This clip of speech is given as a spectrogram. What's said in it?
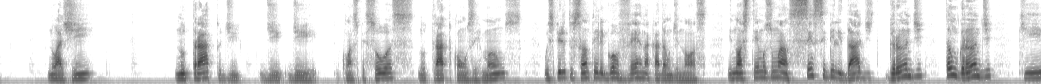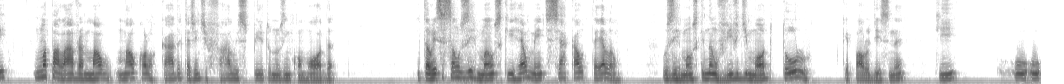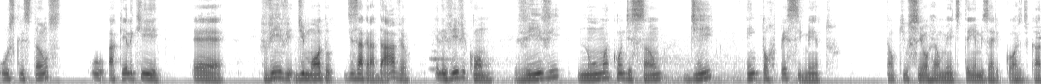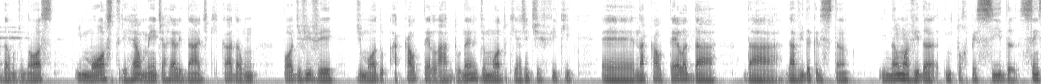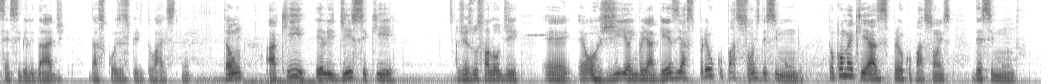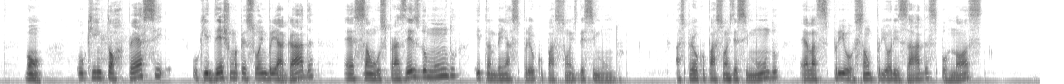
no agir, no trato de, de, de, com as pessoas, no trato com os irmãos. O Espírito Santo ele governa cada um de nós e nós temos uma sensibilidade grande, tão grande que uma palavra mal, mal colocada que a gente fala, o Espírito nos incomoda. Então, esses são os irmãos que realmente se acautelam, os irmãos que não vivem de modo tolo, que Paulo disse, né? Que o, o, os cristãos, o, aquele que é, vive de modo desagradável, ele vive como? Vive numa condição de entorpecimento. Então, que o Senhor realmente tenha misericórdia de cada um de nós e mostre realmente a realidade que cada um pode viver de modo acautelado, né? de modo que a gente fique é, na cautela da, da, da vida cristã e não uma vida entorpecida, sem sensibilidade das coisas espirituais. Né? Então, aqui ele disse que Jesus falou de é, é, orgia, embriaguez e as preocupações desse mundo. Então, como é que é as preocupações desse mundo? Bom, o que entorpece, o que deixa uma pessoa embriagada é, são os prazeres do mundo e também as preocupações desse mundo. As preocupações desse mundo, elas prior, são priorizadas por nós.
